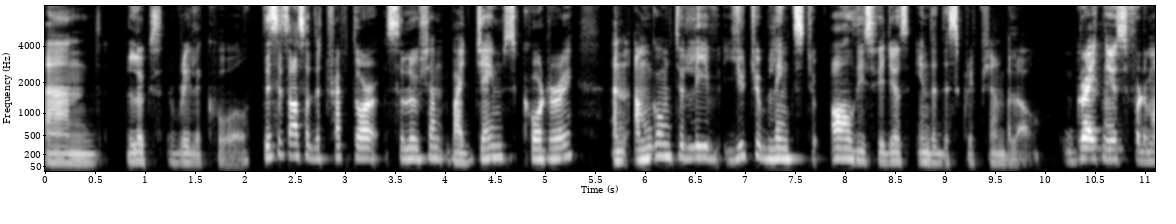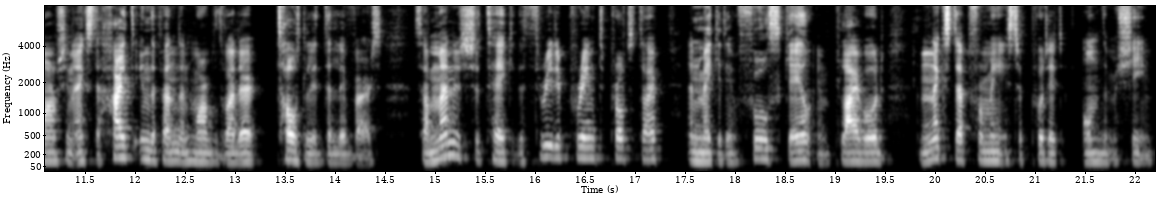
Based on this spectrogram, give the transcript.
and looks really cool. This is also the trapdoor solution by James Cordery and I'm going to leave YouTube links to all these videos in the description below. Great news for the Marble Machine X, the height independent marble divider totally delivers. So I managed to take the 3D print prototype and make it in full scale in plywood. Next step for me is to put it on the machine.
